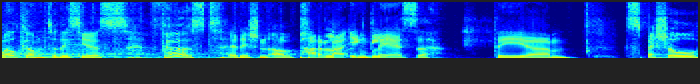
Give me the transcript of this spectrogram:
Welcome to this year's first edition of Parla Inglese, the um, special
